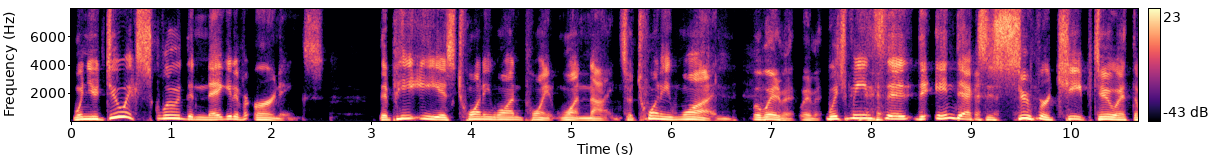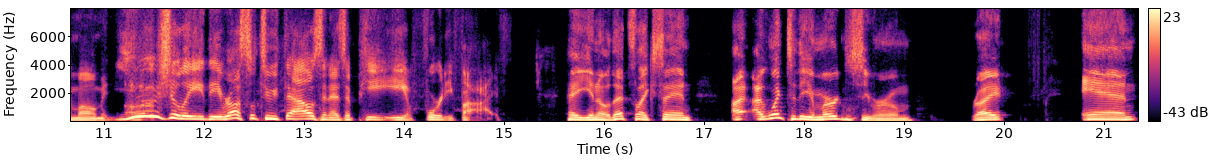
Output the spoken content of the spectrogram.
when you do exclude the negative earnings, the PE is 21.19. So 21, but wait a minute, wait a minute. which means the the index is super cheap too at the moment. Oh, Usually the Russell 2000 has a PE of 45. hey, you know, that's like saying I, I went to the emergency room, right? And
